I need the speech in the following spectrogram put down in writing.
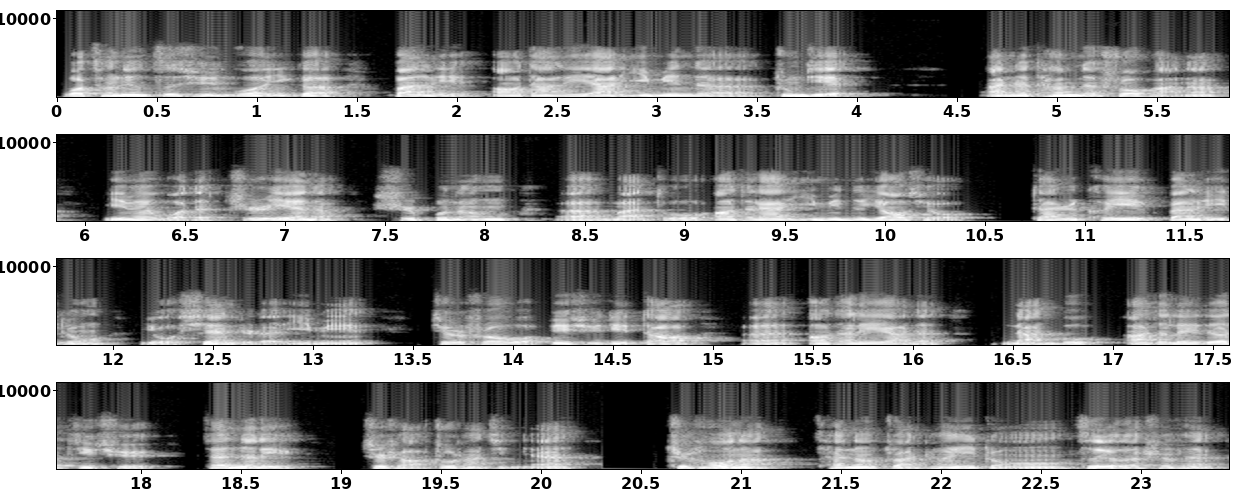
我曾经咨询过一个办理澳大利亚移民的中介，按照他们的说法呢。因为我的职业呢是不能呃满足澳大利亚移民的要求，但是可以办理一种有限制的移民，就是说我必须得到呃澳大利亚的南部阿德雷德地区，在那里至少住上几年，之后呢才能转成一种自由的身份，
